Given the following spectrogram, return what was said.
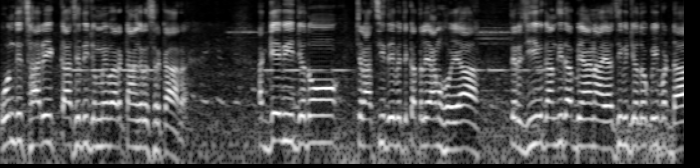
ਉਹਦੀ ਸਾਰੀ ਕਾਸੇ ਦੀ ਜ਼ਿੰਮੇਵਾਰ ਕਾਂਗਰਸ ਸਰਕਾਰ ਹੈ ਅੱਗੇ ਵੀ ਜਦੋਂ 84 ਦੇ ਵਿੱਚ ਕਤਲੇਆਮ ਹੋਇਆ, ਤੇ ਰਾਜੀਵ ਗਾਂਧੀ ਦਾ ਬਿਆਨ ਆਇਆ ਸੀ ਵੀ ਜਦੋਂ ਕੋਈ ਵੱਡਾ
